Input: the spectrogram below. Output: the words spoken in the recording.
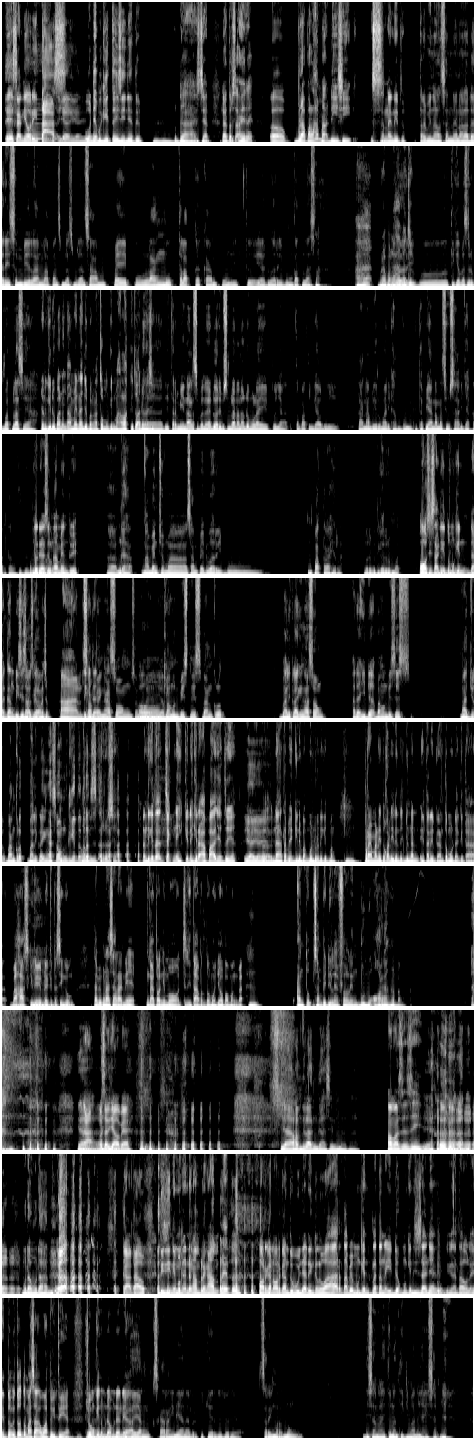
Eh, senioritas. Iya, iya, iya. Udah begitu isinya tuh. Hmm. Udah siap. Nah terus akhirnya eh, berapa lama di si Senen itu? Terminal Senen anak dari 98 99 sampai pulang mutlak ke kampung itu ya 2014 lah. Hah? Berapa lama tuh? 2013 2014 ya. Dan kehidupannya ngamen aja bang? Atau mungkin malak itu ada gak sih? Eh, di terminal sebenarnya 2009 anak udah mulai punya tempat tinggal beli tanah beli rumah di kampung gitu. Tapi anak masih usaha di Jakarta waktu itu. Dari hasil ngamen tuh ya? Eh, enggak, ngamen cuma sampai 2004 terakhir lah. 2003 2004. Oh sisanya itu mungkin dagang bisnis apa segala macam. Dagang. Ah nanti kita sampai ngasong, sampai Oh, ya bangun bisnis, bangkrut. Balik lagi ngasong. Ada ide bangun bisnis maju, bangkrut, balik lagi ngasong gitu Oh, terus. gitu terus ya. Nanti kita cek nih kira-kira apa aja tuh ya. Iya, iya, iya. Eh, Nah tapi gini bang, mundur dikit bang. Hmm. Preman itu kan identik dengan eh, tadi berantem udah kita bahas gitu ya, Iya, udah iya. kita singgung. Tapi penasarannya nggak tahu nih mau cerita apa atau mau jawab apa enggak. Hmm. Antum sampai di level yang bunuh orang nggak bang? ya, Nah, nggak usah dijawab ya. ya alhamdulillah enggak sih benar. Oh masa sih? Ya, mudah-mudahan. Gak tahu. Di sini mungkin udah ngample-ngample tuh. Organ-organ tubuhnya ada yang keluar, tapi mungkin kelihatannya hidup, mungkin sisanya ya gak tahu lah. Itu itu tuh masa waktu itu ya. Cuma mungkin mudah-mudahan ya. Itu yang sekarang ini anak berpikir jujur ya, sering merenung di sana itu nanti gimana ya hisapnya.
